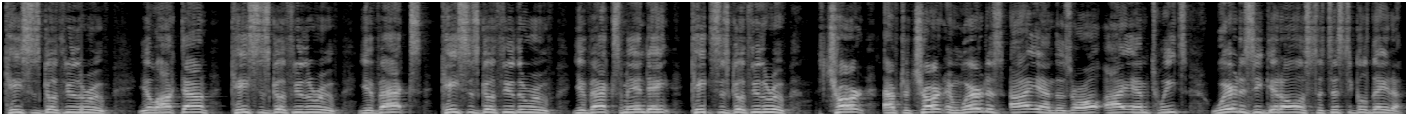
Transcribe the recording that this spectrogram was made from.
cases go through the roof. You lock down, cases go through the roof. You vax, cases go through the roof. You vax mandate, cases go through the roof. Chart after chart. And where does I am, those are all I am tweets, where does he get all the statistical data?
